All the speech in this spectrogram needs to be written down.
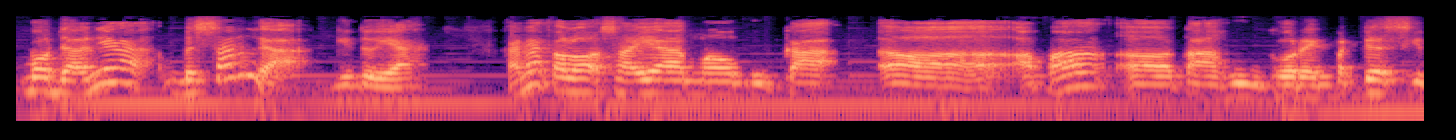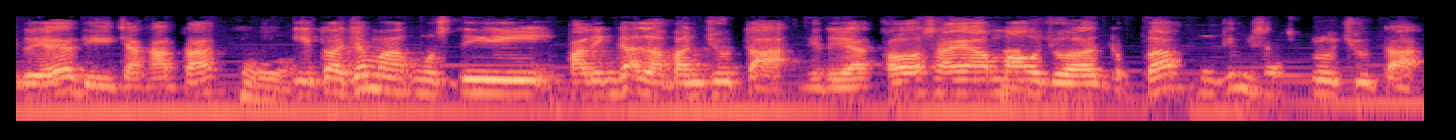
Modalnya besar nggak gitu ya? Karena kalau saya mau buka uh, apa uh, tahu goreng pedes gitu ya di Jakarta, oh. itu aja mesti paling nggak 8 juta gitu ya. Kalau saya mau jualan kebab mungkin bisa 10 juta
